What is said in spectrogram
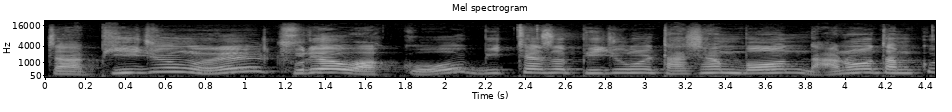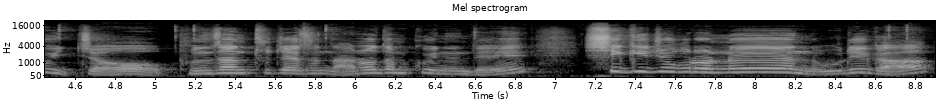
자, 비중을 줄여왔고 밑에서 비중을 다시 한번 나눠 담고 있죠. 분산 투자에서 나눠 담고 있는데 시기적으로는 우리가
